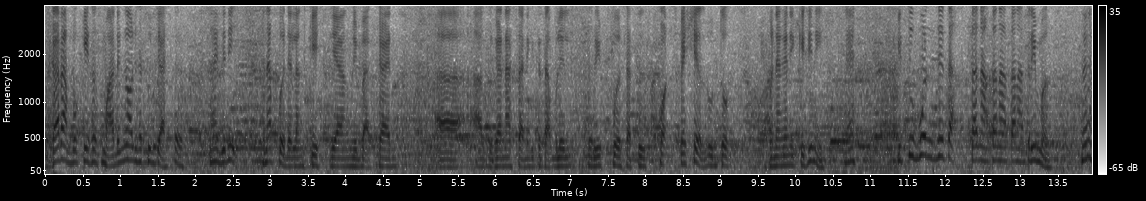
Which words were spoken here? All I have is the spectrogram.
Sekarang pun kes semua dengar oleh satu judge ke? Ha, jadi kenapa dalam kes yang melibatkan uh, keganasan ni kita tak boleh refer satu court special untuk menangani kes ini? Eh? itu pun dia tak, tak nak tak nak tak nak terima. Eh?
